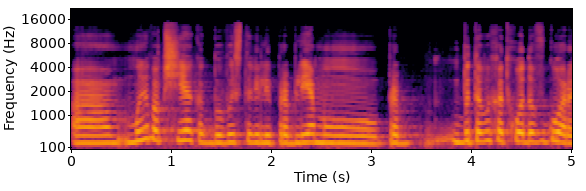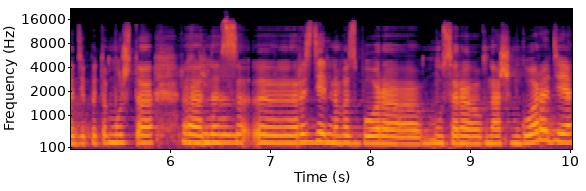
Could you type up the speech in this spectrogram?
А, Мы вообще как бы выставили проблему про- бытовых отходов в городе, потому что э, Раздельного. нас, э, раздельного сбора мусора в нашем городе,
